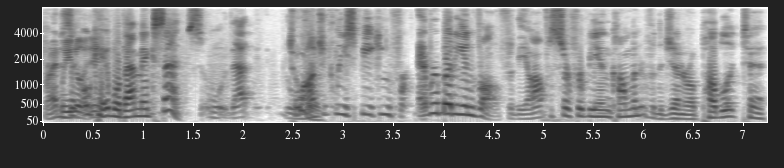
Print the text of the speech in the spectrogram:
right? It's Well, like, know, okay, it- well, that makes sense. Well, that logically speaking, for everybody involved, for the officer for being confident, for the general public to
